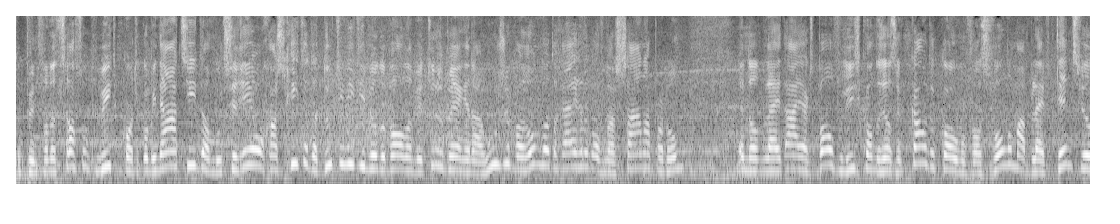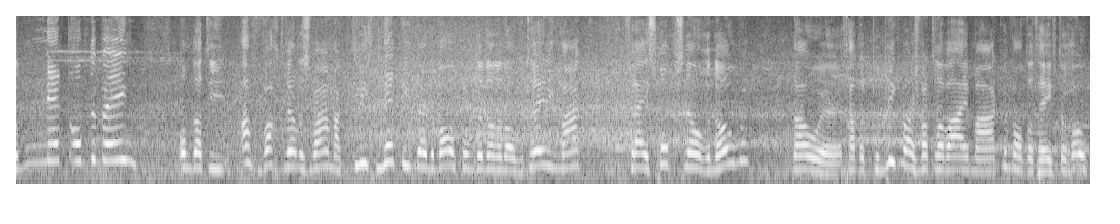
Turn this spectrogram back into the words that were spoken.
De punt van het strafschopgebied. Korte combinatie. Dan moet Serrero gaan schieten. Dat doet hij niet. Die wil de bal dan weer terugbrengen naar Hoese. Waarom dat toch eigenlijk? Of naar Sana, pardon. En dan leidt Ajax balverlies. Kan er zelfs een counter komen van Zwolle. Maar blijft Denswil net op de been omdat hij afwacht weliswaar. Maar Klieg net niet bij de bal komt en dan een overtreding maakt. Vrij schop snel genomen. Nou eh, gaat het publiek maar eens wat lawaai maken. Want dat heeft toch ook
